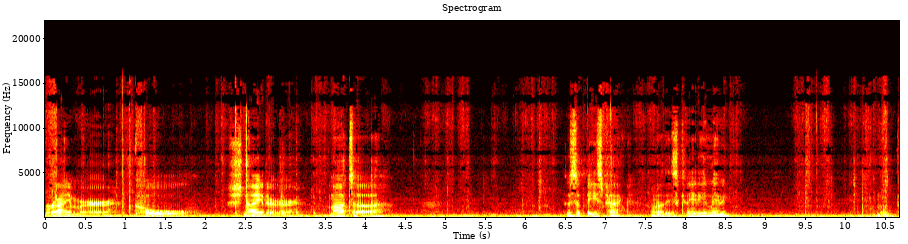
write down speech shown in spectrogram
Reimer, Cole, Schneider, Mata. Is this a base pack? One of these Canadian, maybe? Nope.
